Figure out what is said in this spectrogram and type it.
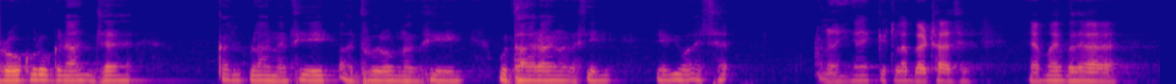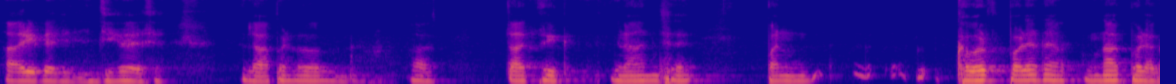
રોકડું જ્ઞાન છે, કલ્પના નથી, અધૂરો નથી, ઉધારા નથી, એવી વાત છે. અને અહીંયા કેટલા બેઠા છે, એમાંય બધા આ રીતે જીવે છે. એટલે આપણે આ તાત્વિક જ્ઞાન છે, પણ ખબર પડે ને ના પડે.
